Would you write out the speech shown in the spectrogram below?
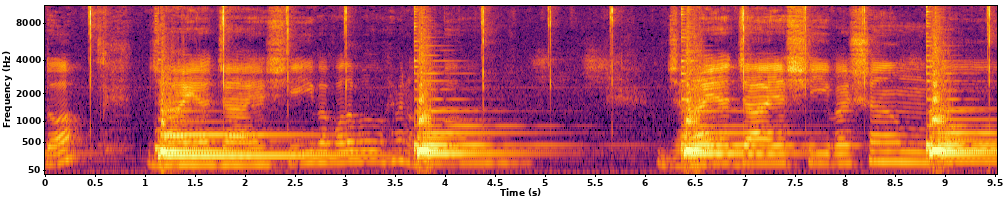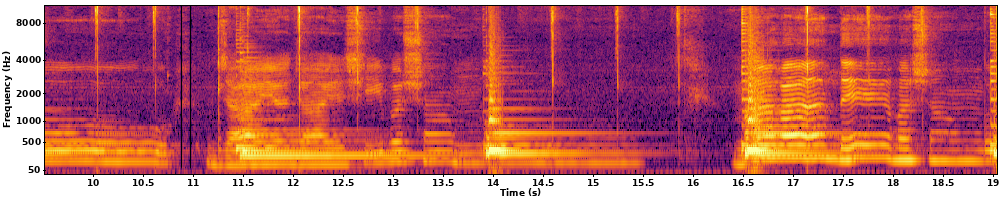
Dó. Jaya, Jaya, Shiva, Ré menor. Jaya, Jaya, Shiva, Shambho. Jaya, Jaya, Shiva, Shambho. Mahadeva Shambho.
